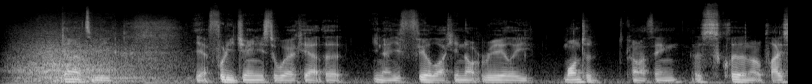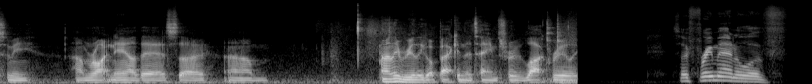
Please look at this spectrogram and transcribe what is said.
You don't have to be, yeah, footy genius to work out that you know you feel like you're not really wanted, kind of thing. It's clearly not a place for me um, right now there. So um, I only really got back in the team through luck, really. So Fremantle have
